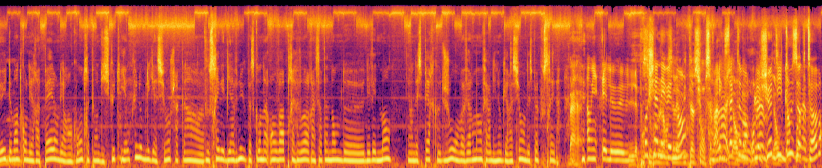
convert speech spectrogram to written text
Eux, ils demandent qu'on les rappelle, on les rencontre et puis on discute. Il n'y a aucune obligation. Chacun, euh, vous serez les bienvenus parce qu'on a- on va prévoir un certain nombre de- d'événements. Et on espère que le jour où on va vraiment faire l'inauguration, on espère que vous serez là. Ben, Ah oui, et le, le si prochain lancez événement. l'invitation, on sera là, il y a Exactement, aucun problème, le il y a jeudi aucun 12 problème. octobre,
